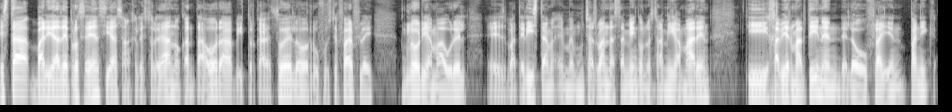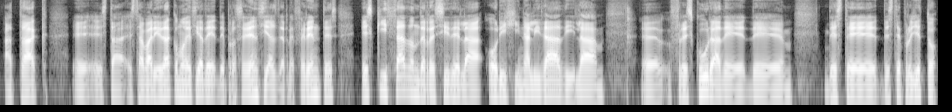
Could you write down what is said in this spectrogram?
Esta variedad de procedencias, Ángeles Toledano, canta ahora, Víctor Cabezuelo, Rufus de Firefly, Gloria Maurel es baterista en muchas bandas también con nuestra amiga Maren, y Javier Martín en The Low Flying Panic Attack. Eh, esta, variedad, como decía, de, procedencias, de referentes, es quizá donde reside la originalidad y la eh, frescura de, este, de este proyecto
